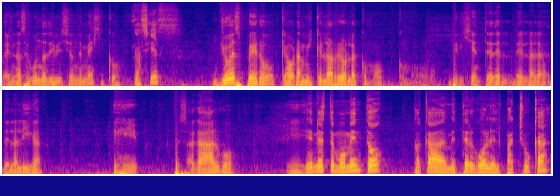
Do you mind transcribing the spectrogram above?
en la segunda división de México. Así es. Yo espero que ahora Miquel Arreola, como, como dirigente de, la, de la liga, eh, pues haga algo. Eh, Y en este momento acaba de meter gol el Pachuca.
